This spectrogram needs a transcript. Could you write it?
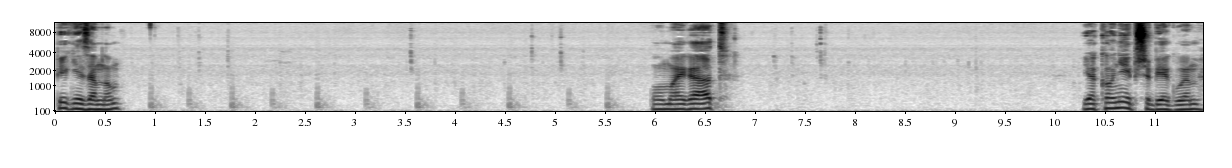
Biegnie za mną. Oh my god. Jak o niej przebiegłem.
